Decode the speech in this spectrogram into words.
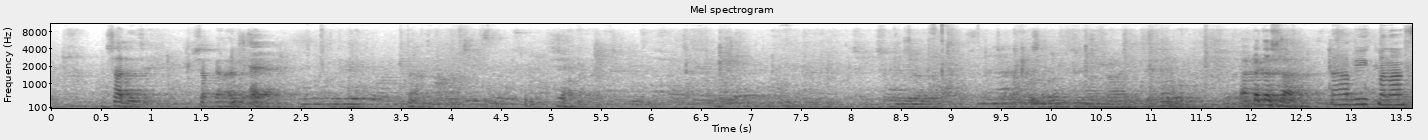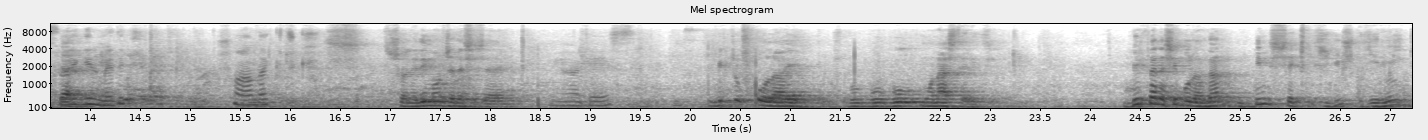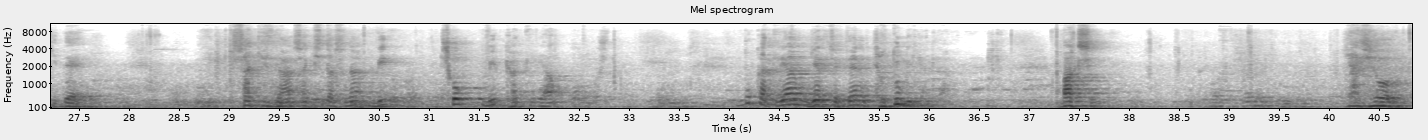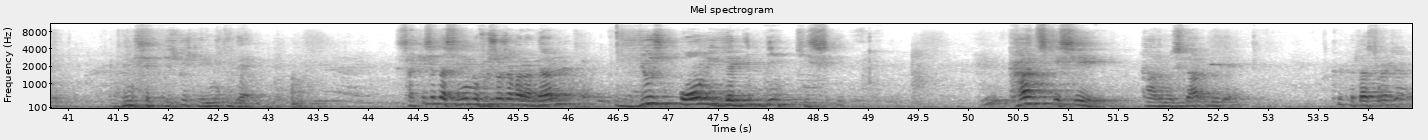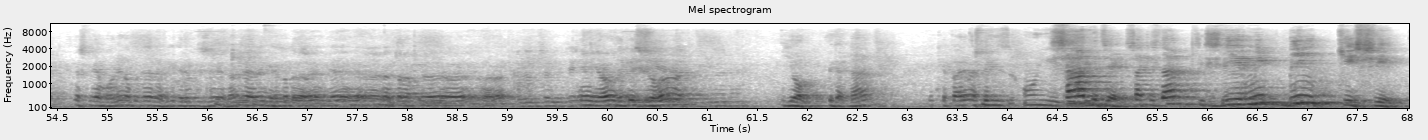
Sadece şapkalarımı. Evet. Güzel. Arkadaşlar Daha büyük manastıra Evet. girmedik. Şu anda küçük söylediğim önce de size yerdeyiz. birçok olay bu, bu, bu monaster için. Bir tanesi bunlardan 1822'de Sakiz'da, Sakiz'dasına bir çok bir katliam olmuştu. Bu katliam gerçekten kötü bir katliam. Bak şimdi. Yazıyor. 1822'de Sakiz Adası'nın nüfusu zamanından 117 bin kişi. Kaç kişi kalmışlar? Kırkıta soracak. Nasıl yapalım? O kadar rapi, rapi, rapi, rapi, rapi, rapi, Yok, bir dakika. Var. 117 Sadece Sakiz'den kişi. 20 bin kişi.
